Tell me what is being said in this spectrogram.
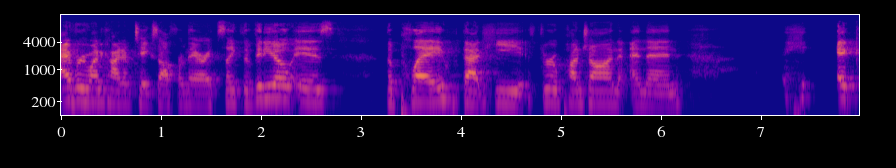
everyone kind of takes off from there. It's like the video is the play that he threw a punch on, and then he, it,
